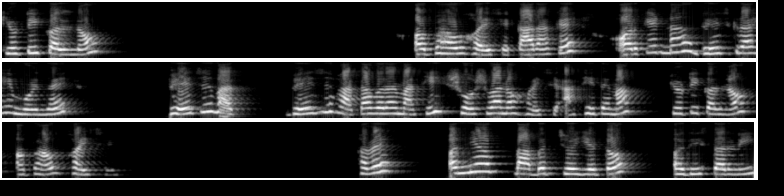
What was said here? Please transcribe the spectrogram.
ક્યુટિકલનો અભાવ હોય છે. કારણ કે ઓર્કિડના ભેજગ્રાહી મૂળને ભેજ ભેજ વાતાવરણમાંથી શોષવાનો હોય છે. આથી તેમાં ક્યુટિકલનો અભાવ હોય છે. હવે અન્ય બાબત જોઈએ તો અધિસ્તરની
